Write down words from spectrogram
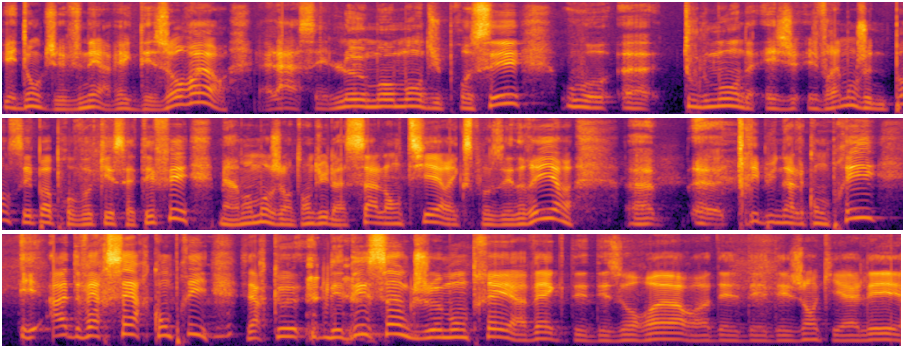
Et donc je venais avec des horreurs. Là, c'est le moment du procès où tout le monde, et, vraiment je ne pensais pas provoquer cet effet, mais à un moment j'ai entendu la salle entière exploser de rire, euh, euh, tribunal compris, et adversaire compris. C'est-à-dire que les dessins que je montrais avec des, horreurs, des, gens qui allaient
